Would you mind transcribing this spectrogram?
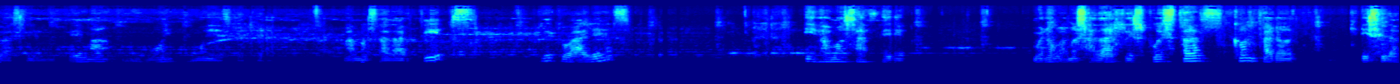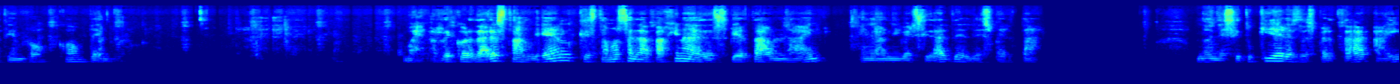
va a ser un tema muy, muy especial. Vamos a dar tips, rituales y vamos a hacer, bueno, vamos a dar respuestas con tarot y si da tiempo con péndulo. Bueno, recordaros también que estamos en la página de Despierta Online en la Universidad del Despertar, donde si tú quieres despertar, ahí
